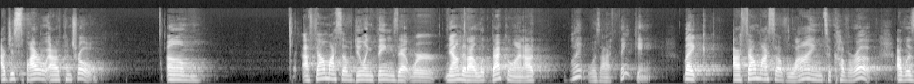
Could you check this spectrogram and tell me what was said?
I just spiraled out of control. Um, I found myself doing things that were, now that I look back on, I, what was I thinking? Like, I found myself lying to cover up. I was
